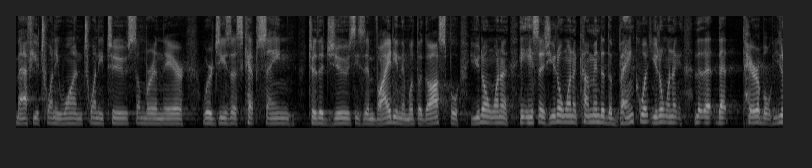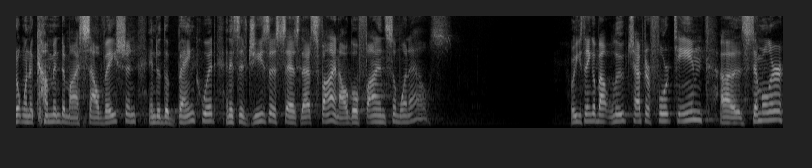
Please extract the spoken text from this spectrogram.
Matthew 21, 22, somewhere in there, where Jesus kept saying to the Jews, He's inviting them with the gospel. You don't want to, He says, You don't want to come into the banquet. You don't want to, that, that parable, you don't want to come into my salvation, into the banquet. And it's if Jesus says, That's fine, I'll go find someone else. Or you think about Luke chapter 14, uh, similar,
